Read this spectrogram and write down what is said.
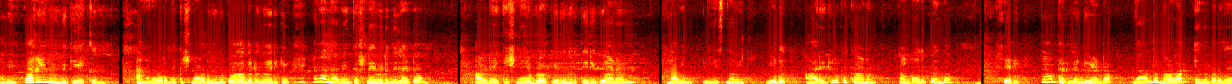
നവീൻ പറയുന്ന ഒന്ന് കേൾക്കും അങ്ങനെ പറഞ്ഞ് കൃഷ്ണ അവിടെ നിന്ന് പോകാൻ തുടങ്ങുമായിരിക്കും. എന്നാൽ നവീൻ കൃഷ്ണയെ വിടുന്നില്ല കേട്ടോ അവിടെ കൃഷ്ണയെ ബ്ലോക്ക് ചെയ്ത് നിർത്തിയിരിക്കുവാണ്. നവീൻ പ്ലീസ് നവീൻ വീട് ആരെങ്കിലുമൊക്കെ കാണും. കണ്ടാലിപ്പോൾ എന്താ? ശരി താൻ തരില്ലെങ്കിൽ വേണ്ട. ഞാൻ തന്നോളാം എന്ന് പറഞ്ഞ്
